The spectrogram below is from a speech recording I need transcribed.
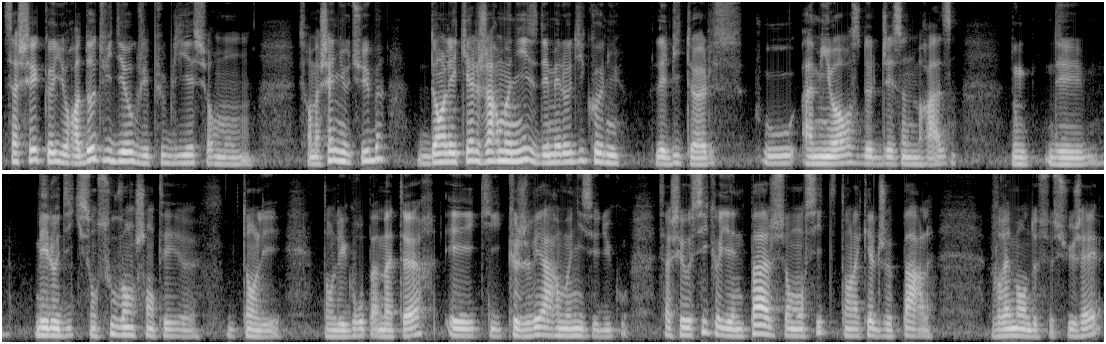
Sachez qu'il y aura d'autres vidéos que j'ai publiées sur, mon, sur ma chaîne YouTube, dans lesquelles j'harmonise des mélodies connues. Les Beatles ou I'm Yours de Jason Mraz. Donc des mélodies qui sont souvent chantées euh, dans les, dans les groupes amateurs et qui, que je vais harmoniser du coup. Sachez aussi qu'il y a une page sur mon site dans laquelle je parle vraiment de ce sujet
